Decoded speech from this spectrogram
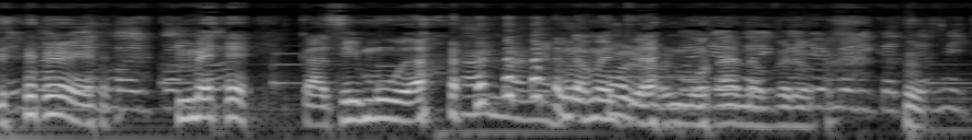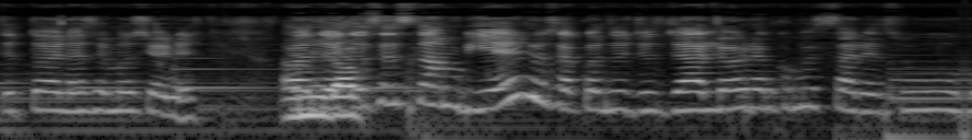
El me- casi muda. Ah, no mentiras, color. muda, no, pero transmite todas las emociones. A Cuando la- ellos están bien, o sea, cuando ellos ya logran como estar en su,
